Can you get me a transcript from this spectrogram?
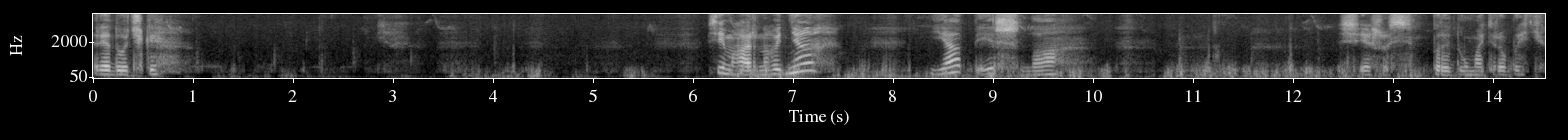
рядочки. Всім гарного дня. Я пішла. Ще щось придумати робити.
